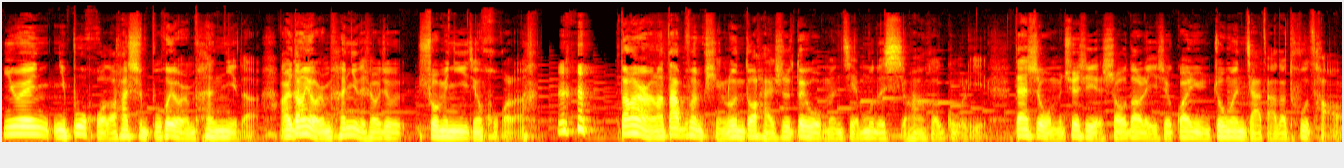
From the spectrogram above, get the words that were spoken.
因为你不火的话是不会有人喷你的，而当有人喷你的时候，就说明你已经火了。当然了，大部分评论都还是对我们节目的喜欢和鼓励，但是我们确实也收到了一些关于中文夹杂的吐槽。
